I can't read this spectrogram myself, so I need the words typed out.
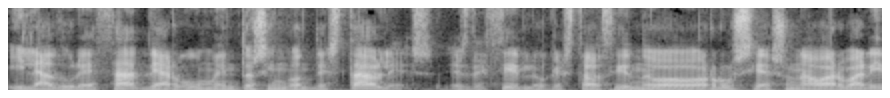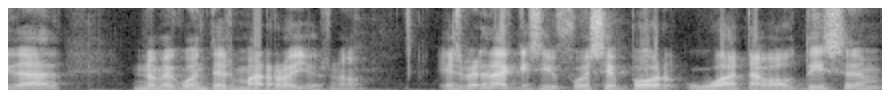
y la dureza de argumentos incontestables. Es decir, lo que está haciendo Rusia es una barbaridad, no me cuentes más rollos, ¿no? Es verdad que si fuese por whataboutism,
